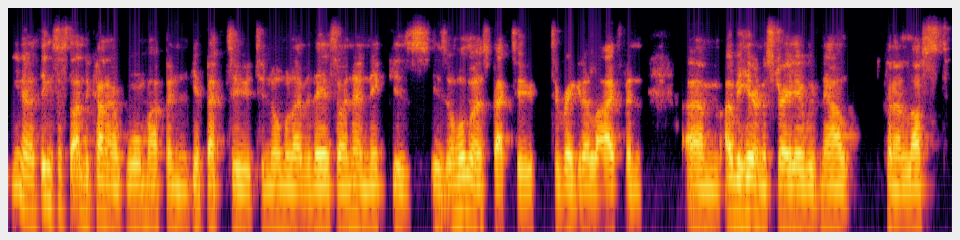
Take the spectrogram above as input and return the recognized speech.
you know things are starting to kind of warm up and get back to to normal over there. So I know Nick is is almost back to to regular life, and um, over here in Australia, we've now kind of lost.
